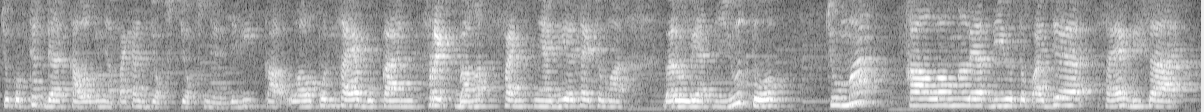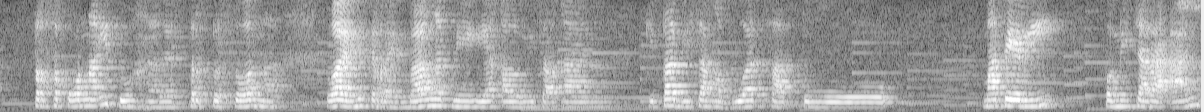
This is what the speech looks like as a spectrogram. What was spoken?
cukup cerdas kalau menyampaikan jokes-jokesnya. Jadi walaupun saya bukan freak banget fansnya dia saya cuma baru lihat di YouTube cuma kalau ngelihat di YouTube aja saya bisa tersepona itu alias terpesona wah ini keren banget nih ya kalau misalkan kita bisa ngebuat satu materi pembicaraan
